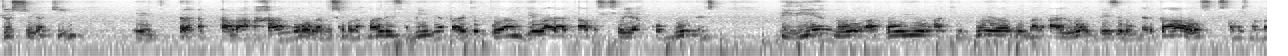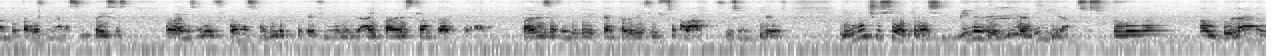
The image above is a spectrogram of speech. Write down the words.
Yo estoy aquí eh, trabajando, organizando con las madres de familia para que puedan llevar a cabo sus ollas comunes, pidiendo apoyo a quien pueda donar algo desde los mercados, estamos mandando carros a las empresas, organizamos con las familias, porque finalmente hay padres que han padres de familia que han perdido sus trabajos, sus empleos, y muchos otros viven del día a día, son ambulantes,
